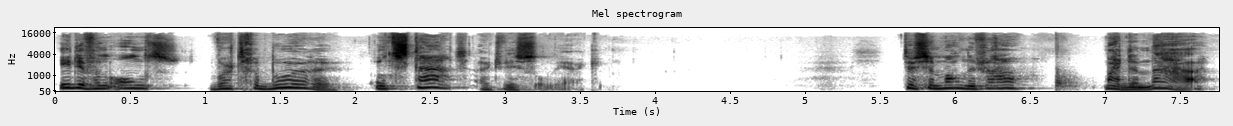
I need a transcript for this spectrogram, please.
Ieder van ons wordt geboren, ontstaat uit wisselwerking. Tussen man en vrouw. Maar daarna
